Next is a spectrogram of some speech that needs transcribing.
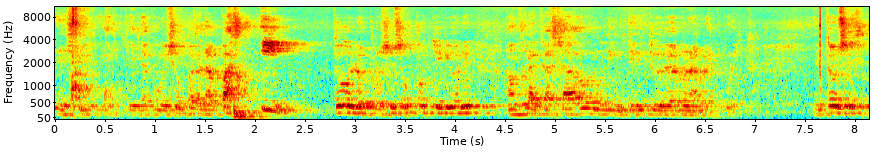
Este, la Comisión para la Paz y todos los procesos posteriores han fracasado en un intento de dar una respuesta. Entonces,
